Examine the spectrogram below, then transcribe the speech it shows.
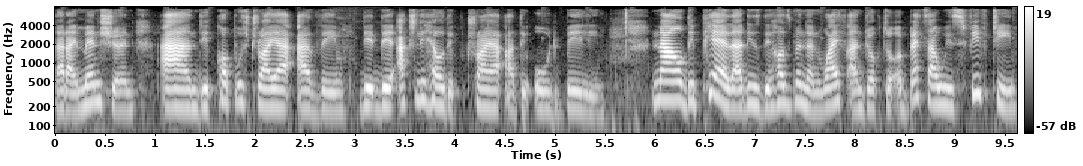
that i mentioned. And the couple's trial at the they, they actually held the trial at the old bailey. Now the pair that is the husband and wife and dr obeta who is 50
